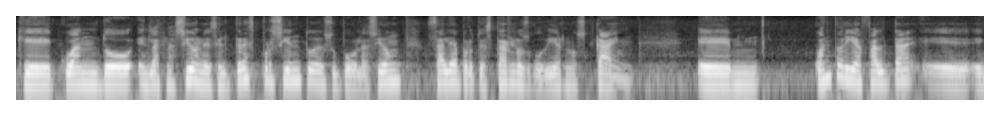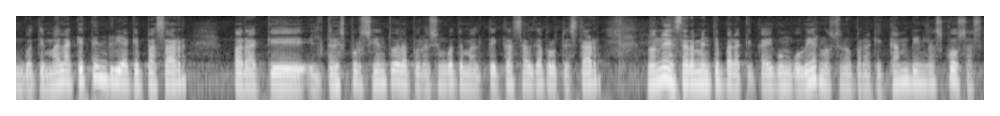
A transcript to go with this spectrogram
que cuando en las naciones el 3% de su población sale a protestar, los gobiernos caen. Em, ¿Cuánto haría falta eh, en Guatemala? ¿Qué tendría que pasar para que el 3% de la población guatemalteca salga a protestar? No necesariamente para que caiga un gobierno, sino para que cambien las cosas,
